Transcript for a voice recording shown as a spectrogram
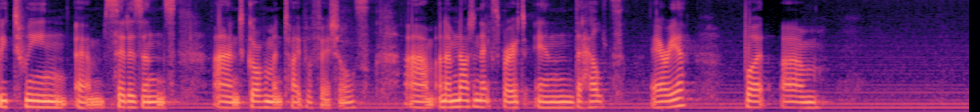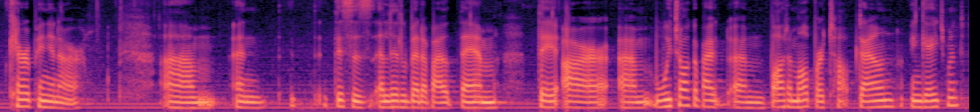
between um, citizens and government type officials. Um, and I'm not an expert in the health area, but um, Care Opinion are. Um, and this is a little bit about them. They are, um, we talk about um, bottom up or top down engagement,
